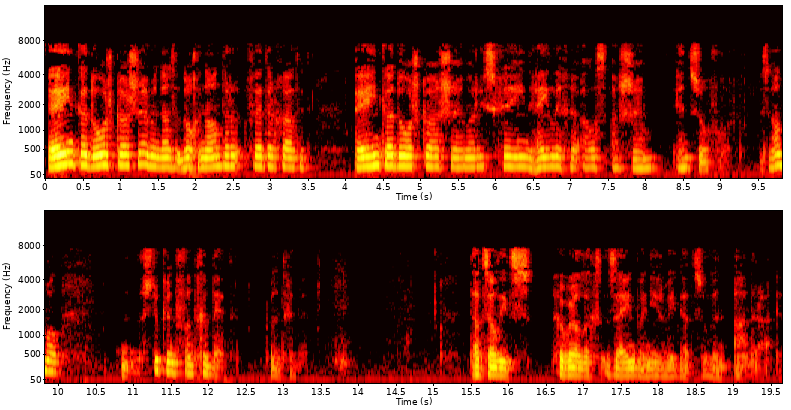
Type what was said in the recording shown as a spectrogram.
Eén kadoshka Hashem, en dan nog een ander, verder gaat het. Eén kadoshka Hashem, er is geen heilige als Hashem, enzovoort. Dat zijn allemaal stukken van gebed, van het gebed. Dat zal iets geweldigs zijn wanneer wij dat zullen aanraken,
